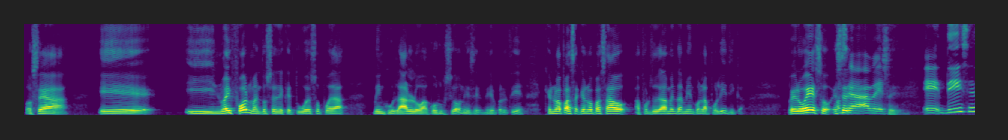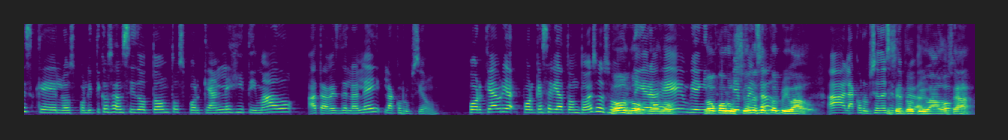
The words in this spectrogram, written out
O sea, eh, y no hay forma entonces de que tú eso puedas vincularlo a corrupción, que no, ha pasado, que no ha pasado afortunadamente también con la política. Pero eso... o sea, a ver, eh, dices que los políticos han sido tontos porque han legitimado a través de la ley la corrupción. ¿Por qué, habría, ¿Por qué sería tonto eso? Eso no, no, no, bien No, corrupción del sector privado. Ah, la corrupción del sector, sector, privado. O sea,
